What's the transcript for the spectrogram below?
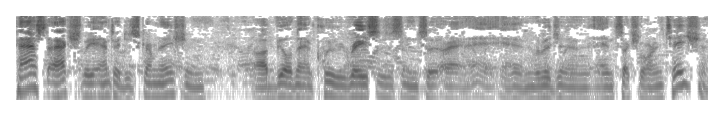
passed actually anti-discrimination uh, bill that included races and, uh, and religion and, and sexual orientation.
